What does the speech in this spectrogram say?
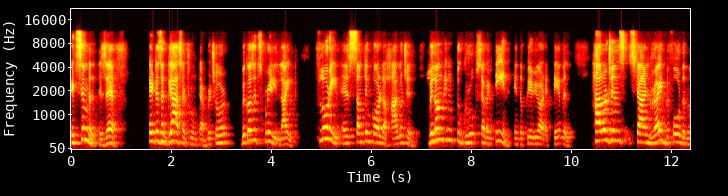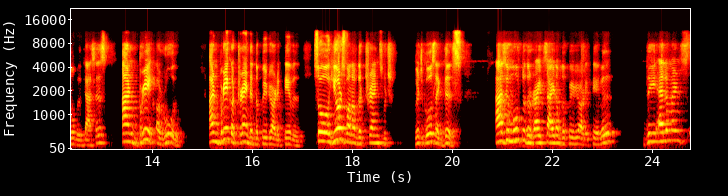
Its symbol is F. It is a gas at room temperature because it's pretty light. Fluorine is something called a halogen belonging to group 17 in the periodic table halogens stand right before the noble gases and break a rule and break a trend in the periodic table. So here's one of the trends which, which goes like this. As you move to the right side of the periodic table, the elements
